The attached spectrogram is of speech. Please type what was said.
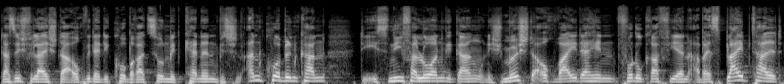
dass ich vielleicht da auch wieder die Kooperation mit Canon ein bisschen ankurbeln kann. Die ist nie verloren gegangen und ich möchte auch weiterhin fotografieren, aber es bleibt halt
